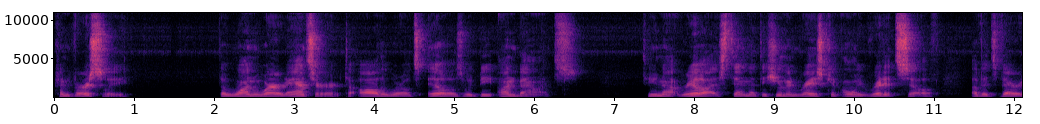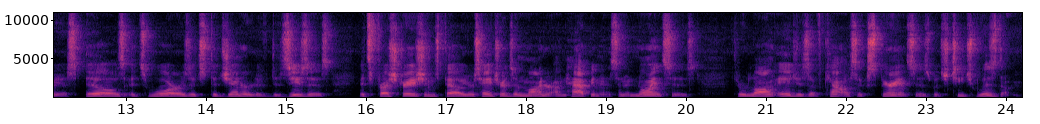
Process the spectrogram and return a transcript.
Conversely, the one word answer to all the world's ills would be unbalance. Do you not realize then that the human race can only rid itself of its various ills, its wars, its degenerative diseases, its frustrations, failures, hatreds, and minor unhappiness and annoyances through long ages of countless experiences which teach wisdom.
